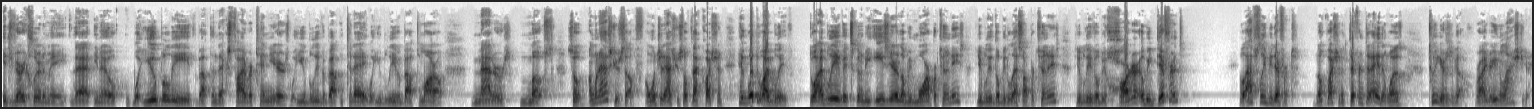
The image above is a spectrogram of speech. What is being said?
it's very clear to me that you know what you believe about the next five or ten years, what you believe about today, what you believe about tomorrow, matters most. So I'm going to ask yourself. I want you to ask yourself that question. Hey, what do I believe? Do I believe it's going to be easier? There'll be more opportunities. Do you believe there'll be less opportunities? Do you believe it'll be harder? It'll be different. It'll absolutely be different. No question. It's different today than it was two years ago, right? Or even last year.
